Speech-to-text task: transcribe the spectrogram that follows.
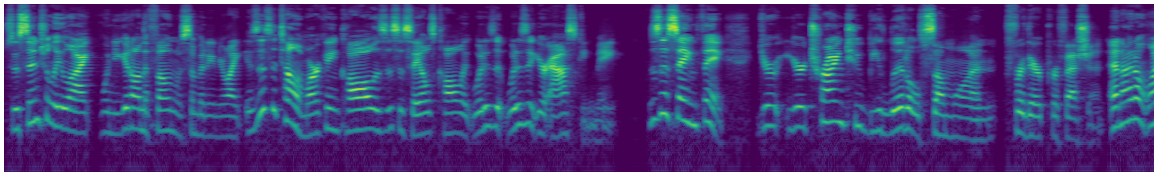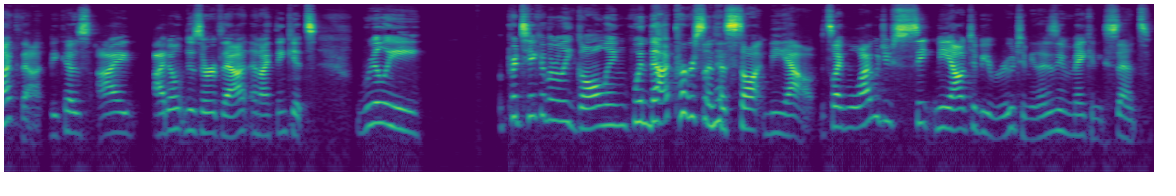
It's essentially like when you get on the phone with somebody and you're like, is this a telemarketing call? Is this a sales call? Like, what is it? What is it you're asking me? This is the same thing. You're you're trying to belittle someone for their profession. And I don't like that because I I don't deserve that and I think it's really particularly galling when that person has sought me out. It's like, well, why would you seek me out to be rude to me? That doesn't even make any sense.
